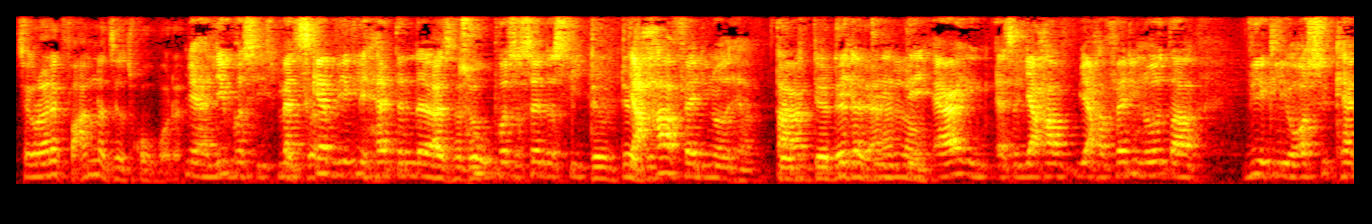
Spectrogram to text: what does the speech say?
så kan du heller ikke få andre til at tro på det. Ja, lige præcis. Man Altså- skal virkelig have den der Altså, tro du- på sig selv og sige, det det jeg det. har fat i noget her. Det er Der, det er jo det, her, det om. det er en, altså, jeg har, jeg har fat i noget, der virkelig også kan,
